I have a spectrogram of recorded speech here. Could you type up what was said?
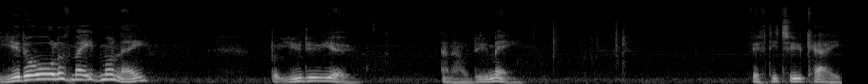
you'd all have made money, but you do you, and I'll do me. 52k.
